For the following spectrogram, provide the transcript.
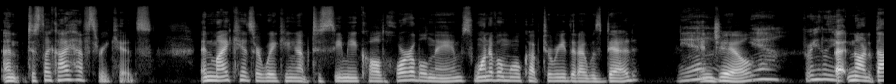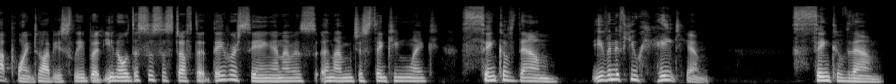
And just like I have three kids. And my kids are waking up to see me called horrible names. One of them woke up to read that I was dead, Yeah. in jail. Yeah. Really. Uh, not at that point, obviously, but you know, this is the stuff that they were seeing. And I was, and I'm just thinking, like, think of them. Even if you hate him, think of them.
